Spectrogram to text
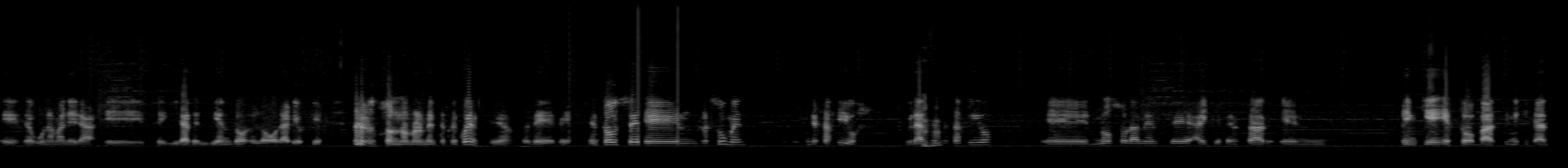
eh, de alguna manera seguir atendiendo en los horarios que son normalmente frecuentes. De, Entonces, en resumen, desafíos, grandes desafíos eh, no solamente hay que pensar en, en que esto va a significar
